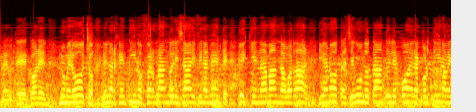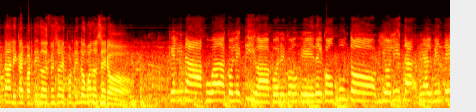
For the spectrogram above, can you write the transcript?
dígame con el número 8, el argentino Fernando Elizari finalmente es quien la manda a guardar y anota el segundo tanto y le pone la cortina metálica al partido Defensor Sporting 2, Wander 0. Qué linda jugada colectiva por el, eh, del conjunto Violeta, realmente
